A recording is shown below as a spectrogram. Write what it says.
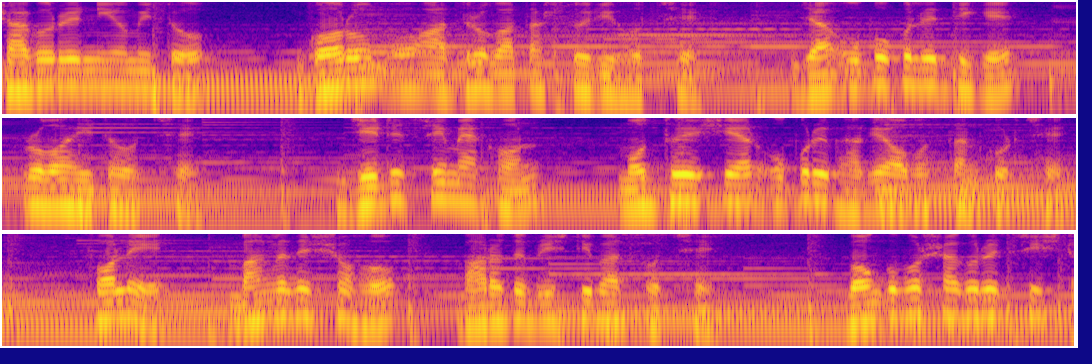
সাগরে নিয়মিত গরম ও আর্দ্র বাতাস তৈরি হচ্ছে, যা উপকূলের দিকে প্রবাহিত হচ্ছে। জেট স্ট্রিম এখন মধ্য এশিয়ার উপরিভাগে অবস্থান করছে, ফলে বাংলাদেশ সহ ভারতে বৃষ্টিপাত হচ্ছে। বঙ্গোপসাগরে সৃষ্ট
